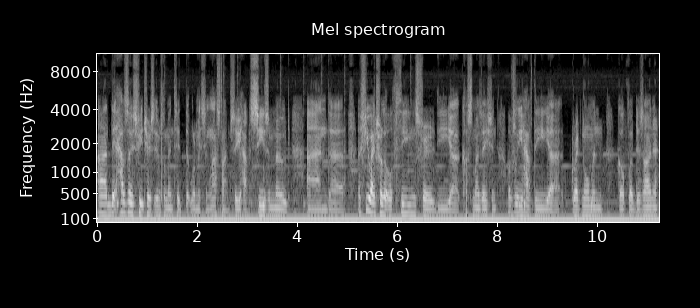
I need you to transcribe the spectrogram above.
and it has those features implemented that were missing last time. So you have a season mode and uh, a few extra little themes for the uh, customization. Obviously you have the uh, Greg Norman Golf Club designer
